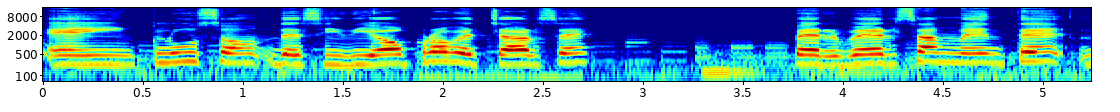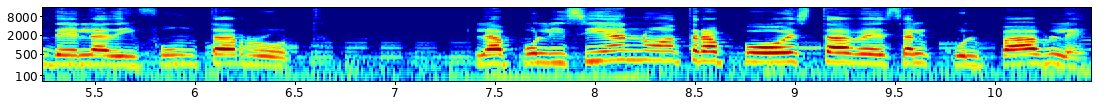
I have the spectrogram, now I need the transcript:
e incluso decidió aprovecharse perversamente de la difunta Ruth. La policía no atrapó esta vez al culpable.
